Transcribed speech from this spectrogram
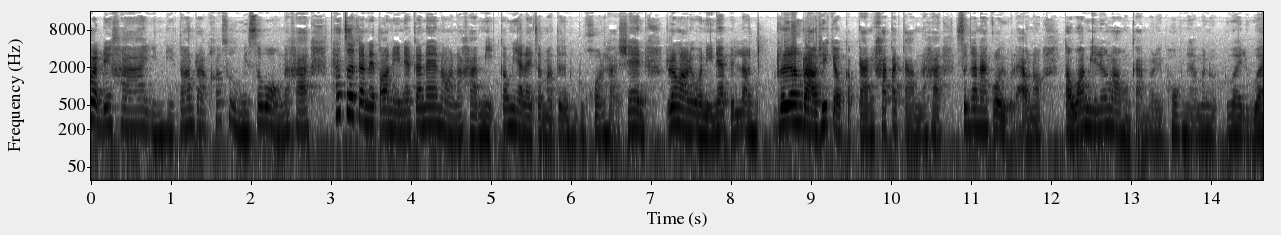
วัสดีค่ะ ยินดีต้อนรับเข้าสู่มิสวงนะคะ ถ้าเจอกันในตอนนี้เนี่ยก็แน่นอนนะคะ มีก็มีอะไรจะมาเตือนทุกๆคนค่ะ เช่น เรื่องราวในวันนี้เนี่ยเป็นเรื่องเรื่องราวที่เกี่ยวกับการฆาตกรรมนะคะ ซึ่งก็น่ากลัวอยู่แล้วเนาะแต่ว่ามีเรื่องราวของการบริโภคเนื้อมนุษย์ด้วยหรือว่า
